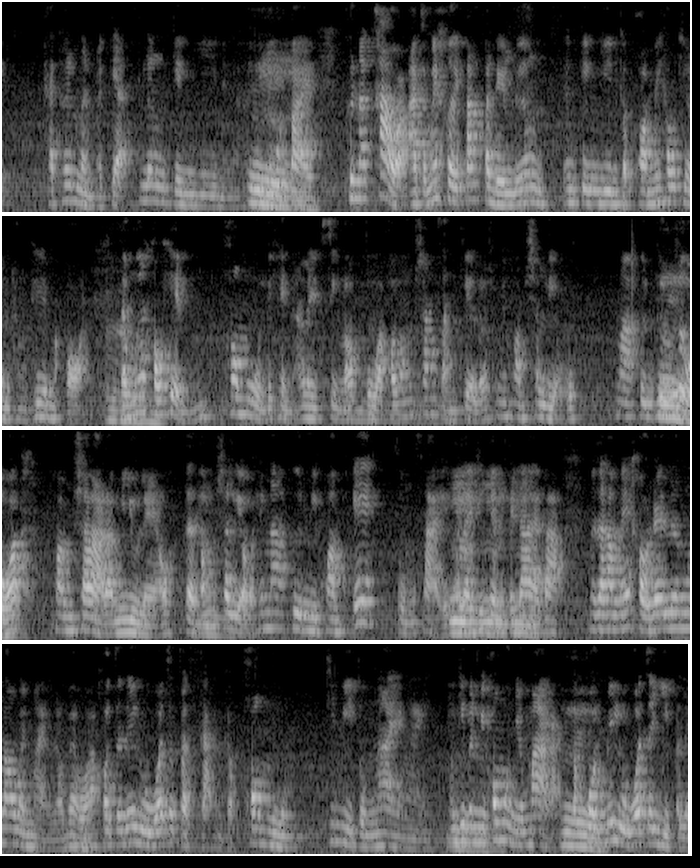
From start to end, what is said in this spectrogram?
ต pattern เหมือนเมื่อกี้เรื่องกางเกงยีนเนี่ยนะคะอืมที่พูดไป คือนักข่าวอะอาจจะไม่เคยตั้งประเด็นเรื่องกางเกงยีนกับความไม่เท่าเทียมทางเพศมาก่อน แต่เมื่อเขาเห็นข้อมูลหรือเห็นอะไรสิ่งรอบตัวอืมเขาต้องช่างสังเกตแล้วมีความเฉลียวมากขึ้นคือรู้สึกว่าความฉลาดอะมีอยู่แล้ว แต่ต้องเฉลียวให้มากขึ้นมีความเอ๊ะสงสัยอะไรที่เป็นไปได้ป่ะ มันจะทำให้เขาได้เรื่องเล่าใหม่ๆ แล้วแบบว่าเขาจะได้รู้ว่าจะจัดการกับข้อมูลที่มีตรงหน้ายังไงบางทีมันมีข้อมูลเยอะมากอะแต่คนไม่รู้ว่าจะหยิบอะไร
